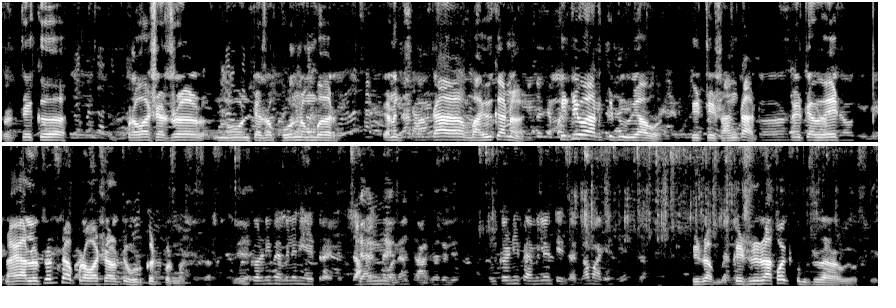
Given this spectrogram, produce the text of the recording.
प्रत्येक प्रवाशाचं नोंद त्याचा फोन नंबर त्यानं त्या भाविकानं किती वेळात किती यावं हे ते सांगतात. आणि त्या वेळेत नाही आलं तर त्या प्रवाशाला ते हुडकत पण नसतात कुलकर्णी फॅमिलीने हेच राहिले. कुलकर्णी फॅमिली तेच आहेत ना मागे? केसरी दाखवा की तुमचं जरा व्यवस्थित.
